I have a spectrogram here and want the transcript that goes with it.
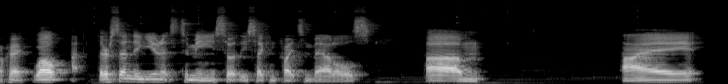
Okay, well, they're sending units to me, so at least I can fight some battles. Um, I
